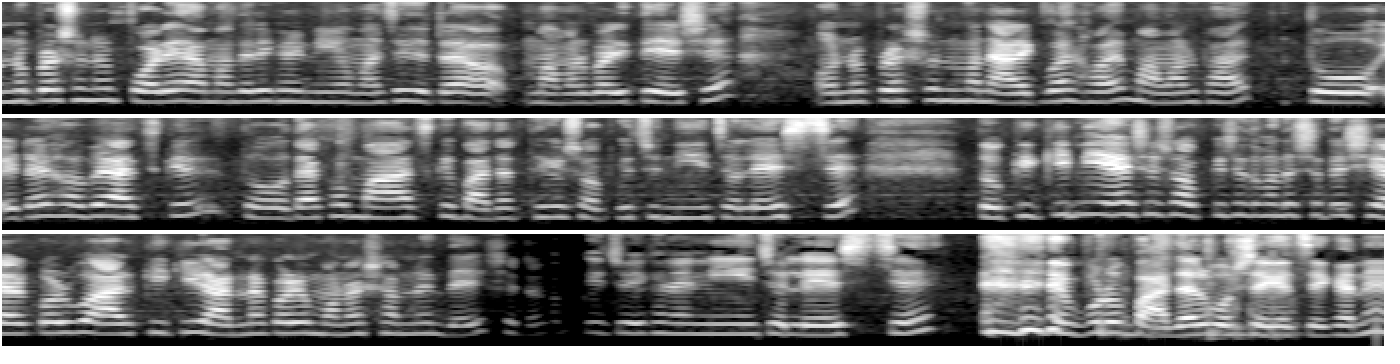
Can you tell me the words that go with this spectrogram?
অন্নপ্রাশনের পরে আমাদের এখানে নিয়ম আছে, যেটা মামার বাড়িতে এসে অন্নপ্রাশন মানে আরেকবার হয় মামার ভাত। তো এটাই হবে আজকে। তো দেখো মা আজকে বাজার থেকে সব কিছু নিয়ে চলে এসছে। তো কি কি নিয়ে এসে সব কিছু তোমাদের সাথে শেয়ার করব? আর কি কি রান্না করে মনার সামনে দেয় সেটা সব কিছু এখানে নিয়ে চলে এসছে। পুরো বাজার বসে গেছে এখানে।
